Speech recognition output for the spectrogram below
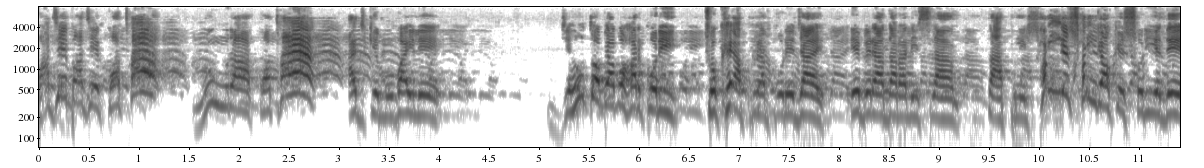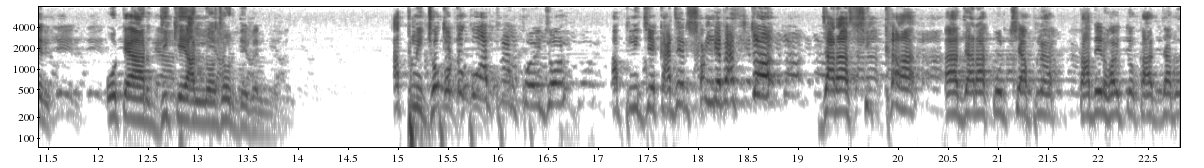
বাজে বাজে কথা, নোংরা কথা আজকে মোবাইলে যেহেতু ব্যবহার করি, চোখে আপনার পড়ে যায়, এ বেরাদার আল ইসলাম, তা আপনি সঙ্গে সঙ্গে ওকে সরিয়ে দেন। ওটার দিকে আর নজর দেবেন না। আপনি যতটুকু আপনার প্রয়োজন, আপনি যে কাজের সঙ্গে ব্যস্ত, যারা শিক্ষা যারা করছে আপনার, তাদের হয়তো কাজ, যারা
